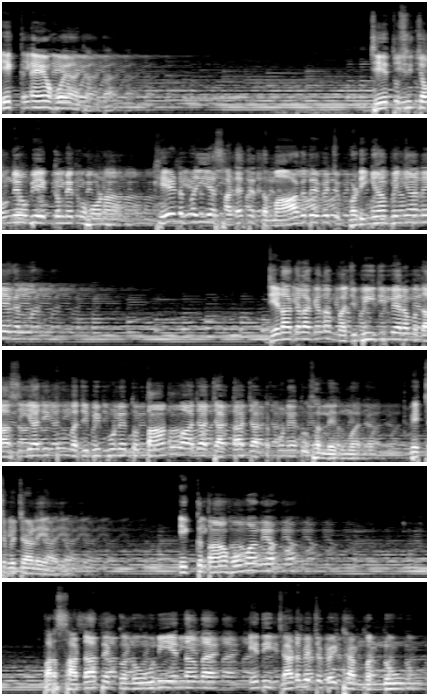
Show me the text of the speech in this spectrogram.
ਇੱਕ ਐ ਹੋਇਆ ਜਾਂਦਾ ਜੇ ਤੁਸੀਂ ਚਾਹੁੰਦੇ ਹੋ ਵੀ ਇੱਕ ਮਿਕ ਹੋਣਾ, ਖੇਡ ਪਈ ਹੈ, ਸਾਡੇ ਤੇ ਦਿਮਾਗ ਦੇ ਵਿੱਚ ਬੜੀਆਂ ਪਈਆਂ ਨੇ ਇਹ ਗੱਲਾਂ। ਜਿਹੜਾ ਅਗਲਾ ਕਹਿੰਦਾ, ਮਜਬੀ ਜੀ, ਮੇਰਾ ਮਦਾਸੀਆ ਜੀ, ਤੂੰ ਮਜਬੀ ਪੁਣੇ ਤੋਂ ਤਾਂ ਨੂੰ ਆ ਜਾ, ਜੱਟਾ ਜੱਟ ਪੁਣੇ ਤੋਂ ਥੱਲੇ ਨੂੰ ਆ ਜਾ। ਵਿੱਚ ਵਿਚਾਲੇ ਆ ਜਾ। ਇੱਕ ਤਾਂ ਹੋਵਾਂਗੇ ਆਪਾਂ। ਪਰ ਸਾਡਾ ਤੇ ਕਾਨੂੰਨ ਹੀ ਇਦਾਂ ਦਾ ਇਹਦੀ ਜੜ ਵਿੱਚ ਬੈਠਾ ਮੰਨੂ।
